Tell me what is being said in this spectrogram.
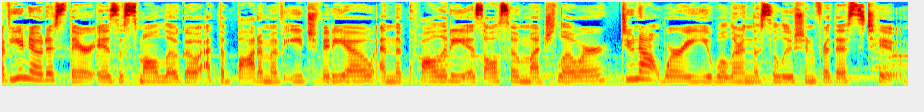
Have you noticed there is a small logo at the bottom of each video and the quality is also much lower? Do not worry, you will learn the solution for this too.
